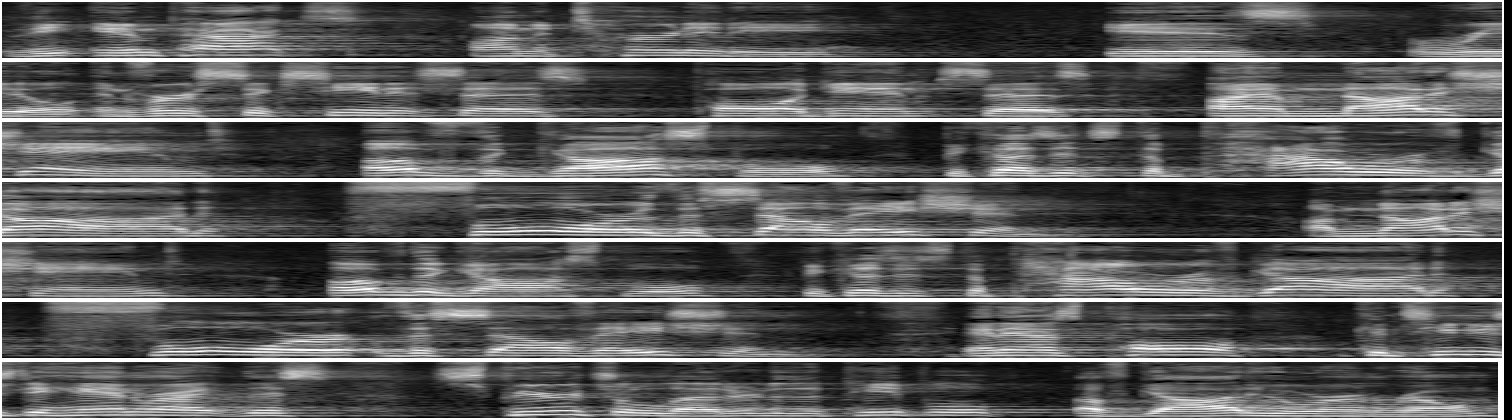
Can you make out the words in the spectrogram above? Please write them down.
The impact on eternity is real. In verse 16, it says, Paul again says, I am not ashamed of the gospel because it's the power of God for the salvation. I'm not ashamed of the gospel because it's the power of God for the salvation. And as Paul continues to handwrite this spiritual letter to the people of God who are in Rome,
